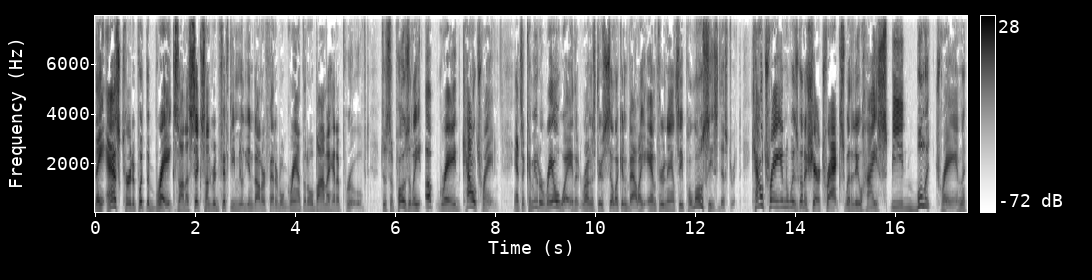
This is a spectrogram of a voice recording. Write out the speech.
They asked her to put the brakes on a $650 million federal grant that Obama had approved to supposedly upgrade Caltrain. It's a commuter railway that runs through Silicon Valley and through Nancy Pelosi's district. Caltrain was going to share tracks with a new high speed bullet train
